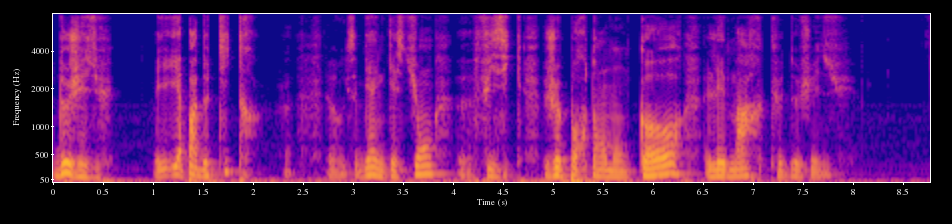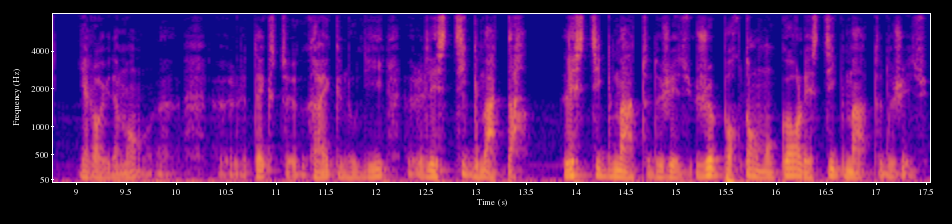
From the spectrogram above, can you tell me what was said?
De Jésus. Il n'y a pas de titre, c'est bien une question euh, physique. Je porte en mon corps les marques de Jésus. Et alors évidemment, euh, euh, le texte grec nous dit les stigmata, les stigmates de Jésus. Je porte en mon corps les stigmates de Jésus.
